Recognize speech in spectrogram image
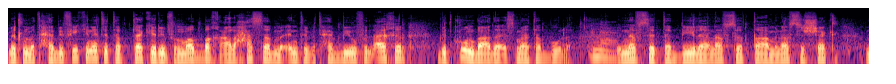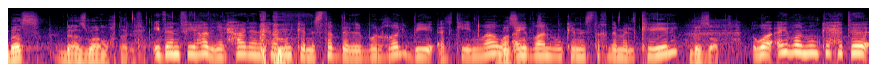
مثل ما تحبي. فيك إن أنت تبتكري في المطبخ على حسب ما أنت بتحبي وفي الآخر بتكون بعدها اسمها تبولة. نعم. نفس التتبيله نفس الطعم نفس الشكل بس بأذواق مختلفة. إذا في هذه الحالة نحن ممكن نستبدل البرغل بالكينوا. وأيضا ممكن نستخدم الكيل. بالضبط. وأيضا ممكن حتى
